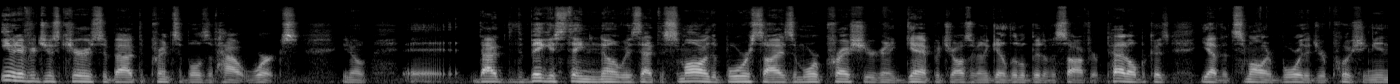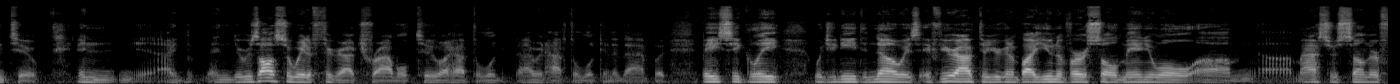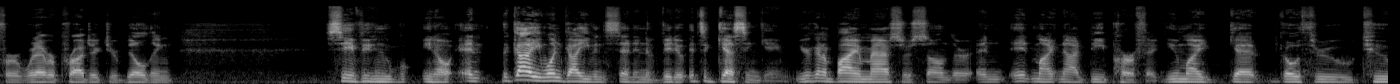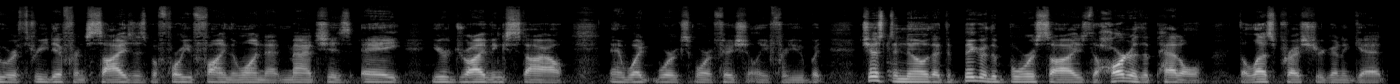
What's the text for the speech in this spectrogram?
even if you're just curious about the principles of how it works. You know, uh, that the biggest thing to know is that the smaller the bore size, the more pressure you're going to get, but you're also going to get a little bit of a softer pedal because you have that smaller bore that you're pushing into. And I and there was also a way to figure out travel too. I have to look. I would have to look into that. But basically, what you need to know is if you're out there, you're going to buy universal manual um, uh, master cylinder for whatever project you're building see if you can, you know, and the guy, one guy even said in a video, it's a guessing game. You're going to buy a master cylinder and it might not be perfect. You might get, go through two or three different sizes before you find the one that matches A, your driving style and what works more efficiently for you. But just to know that the bigger the bore size, the harder the pedal, the less pressure you're going to get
